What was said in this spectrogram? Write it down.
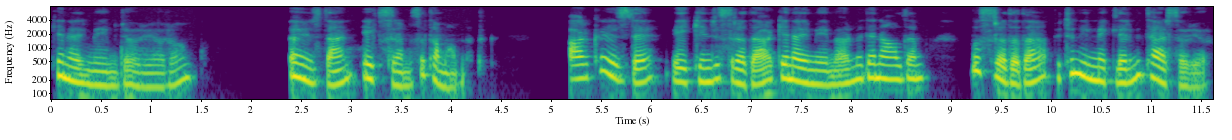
Kenar ilmeğimi de örüyorum. Ön yüzden ilk sıramızı tamamladık. Arka yüzde ve ikinci sırada kenar ilmeğimi örmeden aldım. Bu sırada da bütün ilmeklerimi ters örüyorum.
